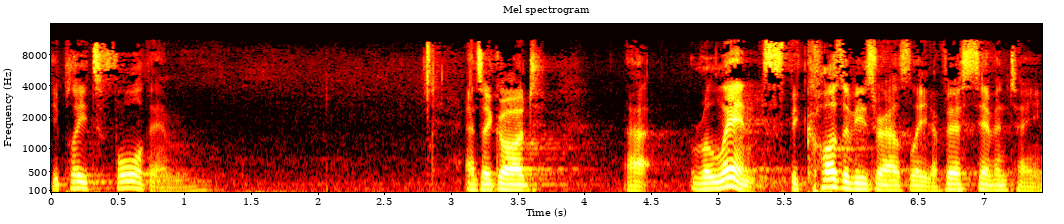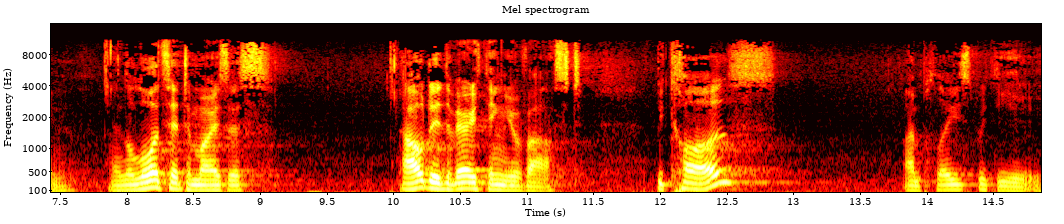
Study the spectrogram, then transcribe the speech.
He pleads for them. And so God uh, relents because of Israel's leader. Verse 17. And the Lord said to Moses, I'll do the very thing you have asked, because I'm pleased with you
